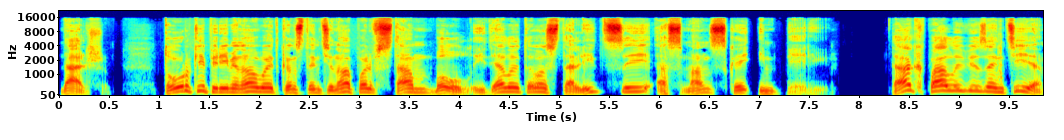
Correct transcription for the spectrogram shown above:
Дальше. Турки переименовывают Константинополь в Стамбул и делают его столицей Османской империи. Так пала Византия,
